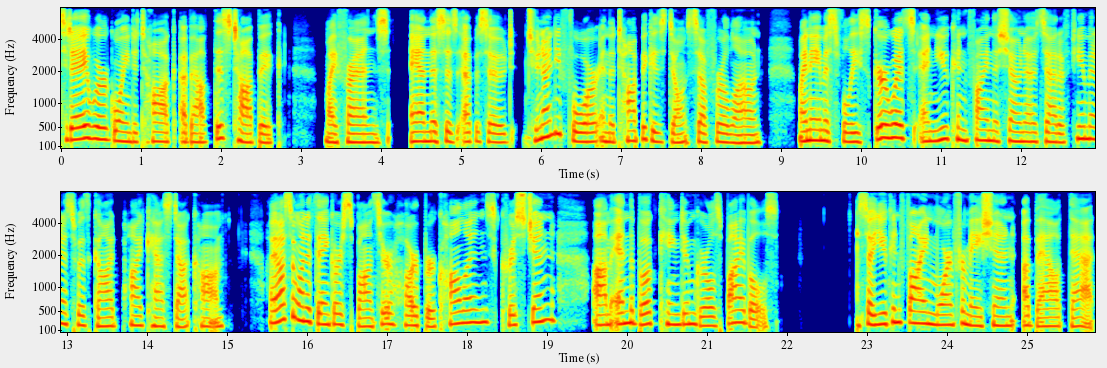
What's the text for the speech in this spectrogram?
Today, we're going to talk about this topic, my friends, and this is episode 294, and the topic is Don't Suffer Alone. My name is Felice Gerwitz, and you can find the show notes at a few minutes with God podcast.com. I also want to thank our sponsor, HarperCollins Christian, um, and the book Kingdom Girls Bibles. So you can find more information about that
